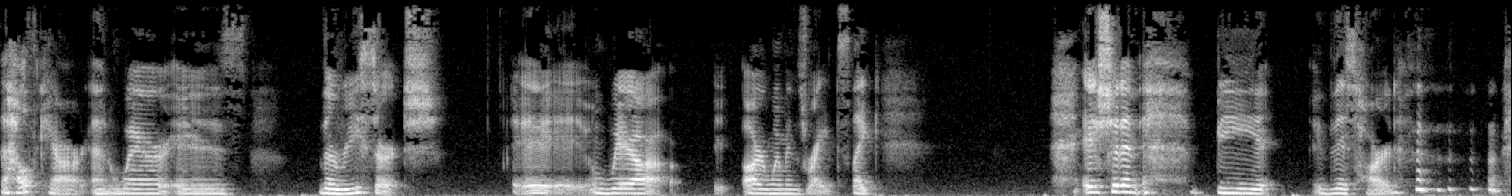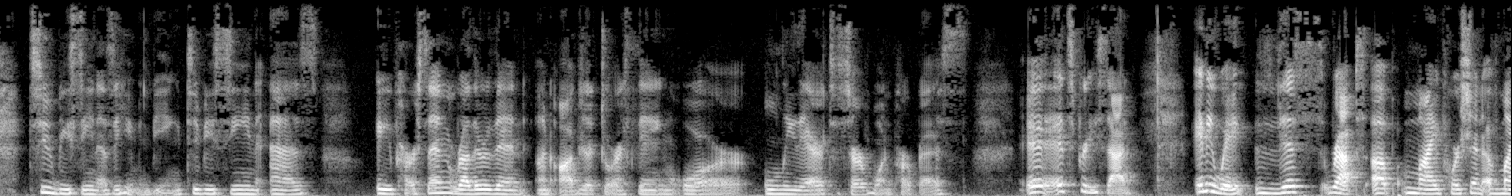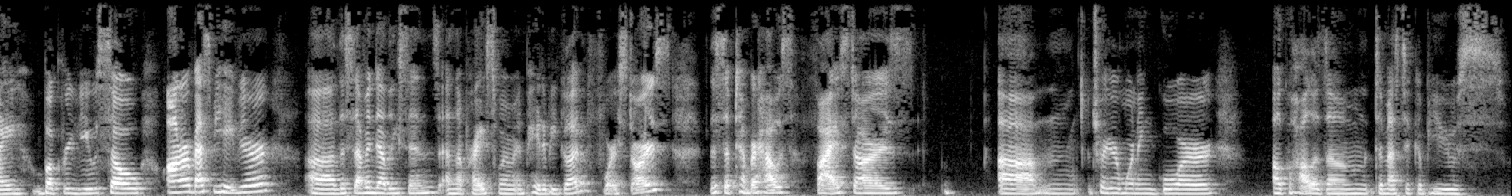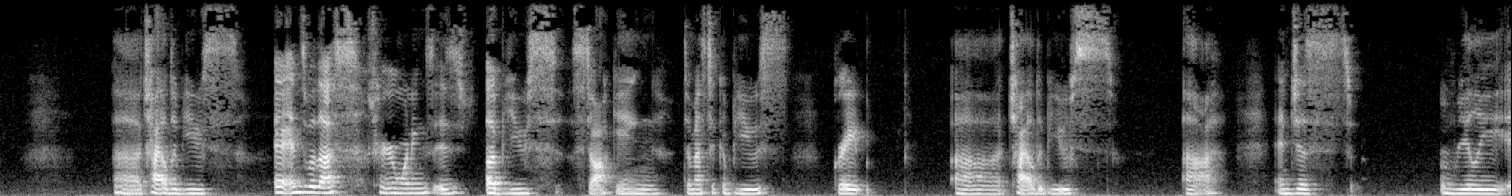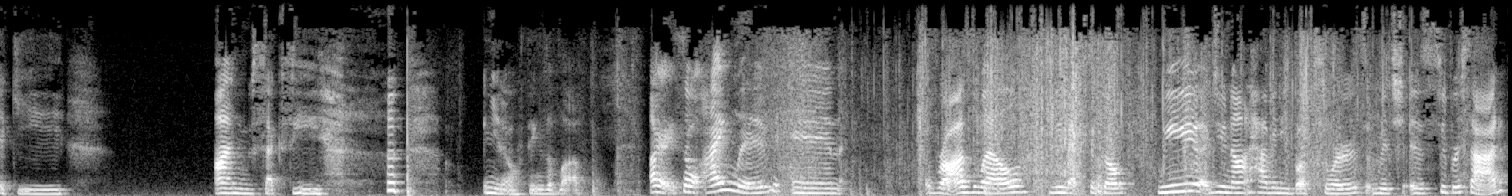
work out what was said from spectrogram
the healthcare and where is the research? Uh, where are women's rights? Like it shouldn't be this hard to be seen as a human being to be seen as a person rather than an object or a thing or only there to serve one purpose it, it's pretty sad anyway, this wraps up my portion of my book review. So on our best behavior, uh, The Seven Deadly Sins and The Price Women Pay to Be Good, four stars. The September House, five stars. Um, trigger warning, gore, alcoholism, domestic abuse, uh, child abuse. It ends with us. Trigger warnings is abuse, stalking, domestic abuse, grape, uh, child abuse, uh, and just really icky unsexy, you know, things of love. All right, so I live in Roswell, New Mexico. We do not have any bookstores, which is super sad.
